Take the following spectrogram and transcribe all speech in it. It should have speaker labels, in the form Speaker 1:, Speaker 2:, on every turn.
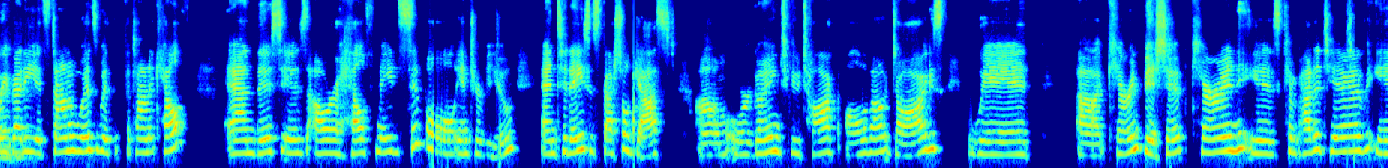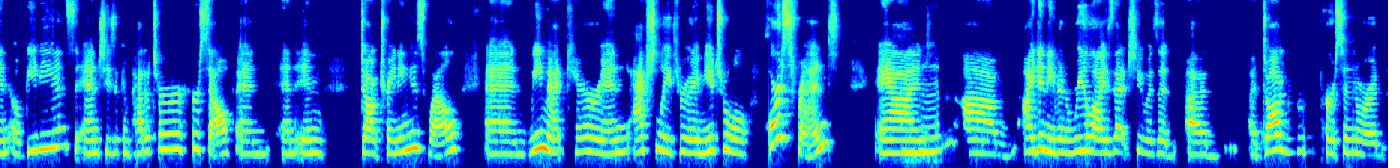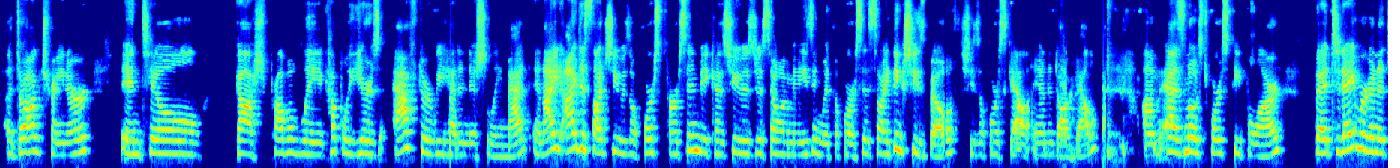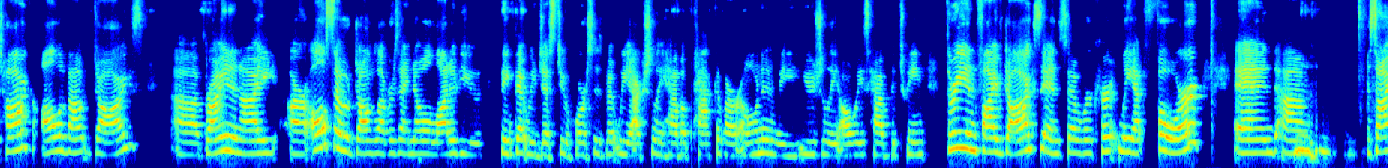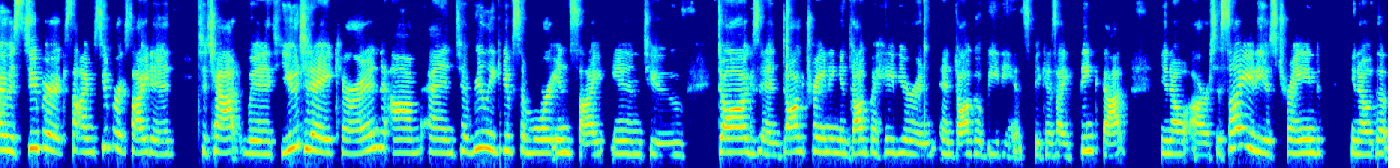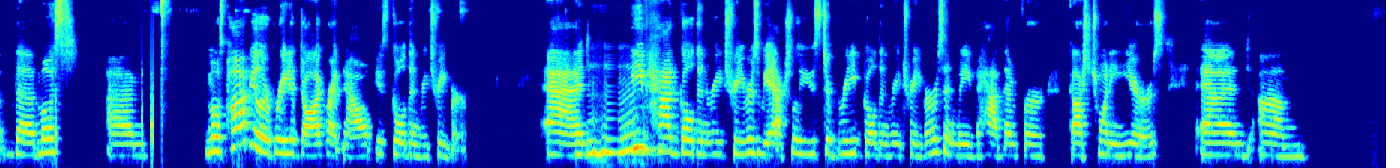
Speaker 1: everybody. It's Donna Woods with Photonic Health, and this is our Health Made Simple interview. And today's special guest. Um, we're going to talk all about dogs with uh, Karen Bishop. Karen is competitive in obedience, and she's a competitor herself, and and in dog training as well. And we met Karen actually through a mutual horse friend. And mm-hmm. um, I didn't even realize that she was a, a, a dog person or a, a, dog trainer until gosh probably a couple of years after we had initially met. And I, I just thought she was a horse person because she was just so amazing with the horses. So i think she's both. She's a horse gal and a dog gal um, as most horse people are. But today we're going to talk all about dogs uh, Brian and I are also dog lovers. I know a lot of you think that we just do horses, but we actually have a pack of our own, and we usually always have between three and five dogs. And so we're currently at four. And um, so I was super excited. I'm super excited to chat with you today, Karen, um, and to really give some more insight into dogs and dog training and dog behavior and, and dog obedience because I think that, you know, our society is trained, you know, the, the most, um, most popular breed of dog right now is golden retriever. And mm-hmm. we've had golden retrievers. We actually used to breed golden retrievers and we've had them for, gosh, 20 years. And um,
